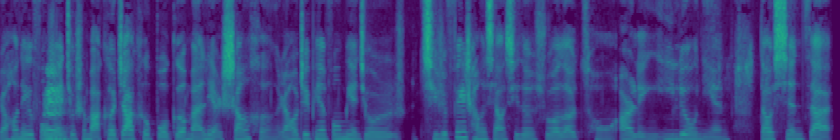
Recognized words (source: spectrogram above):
然后那个封面就是马克扎克伯格满脸伤痕，然后这篇封面就是其实非常详细的说了从二零一六年到现在，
